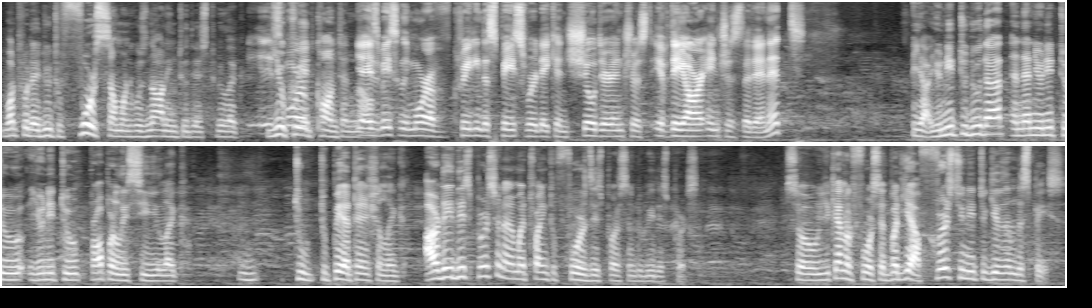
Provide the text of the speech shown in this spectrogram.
what would I do to force someone who's not into this to be like, It's you create of- content. Yeah, it's basically more of creating the space where they can show their interest if they are interested in it. yeah you need to do that and then you need to you need to properly see like to, to pay attention like are they this person am i trying to force this person to be this person? So you cannot force it but yeah first you need to give them the space.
